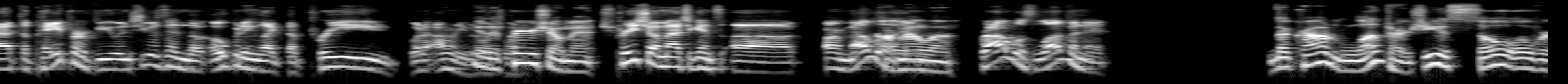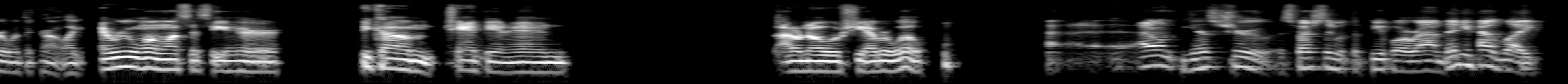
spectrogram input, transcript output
at the pay per view, and she was in the opening, like the pre. What I don't even know Yeah, which the one. pre-show match. Pre show match against uh Carmella. Carmella. Crowd was loving it. The crowd loved her. She is so over with the crowd. Like everyone wants to see her become champion, and I don't know if she ever will. I, I- don't. Yes, true. Especially with the people around. Then you had like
